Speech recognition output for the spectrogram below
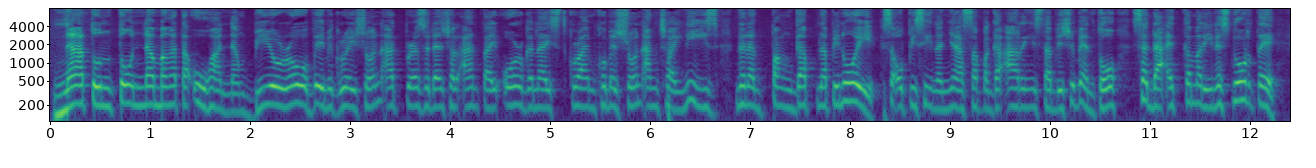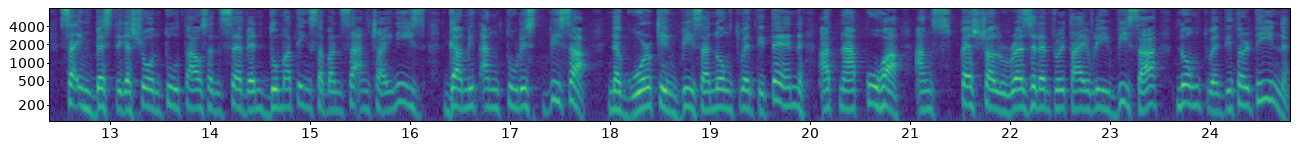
Natuntun ng mga tauhan ng Bureau of Immigration at Presidential Anti-Organized Crime Commission ang Chinese na nagpanggap na Pinoy sa opisina niya sa pag-aaring establishmento sa Daet Camarines Norte. Sa investigasyon 2007, dumating sa bansa ang Chinese gamit ang tourist visa, nag-working visa noong 2010 at nakuha ang Special Resident Retiree Visa noong 2013.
